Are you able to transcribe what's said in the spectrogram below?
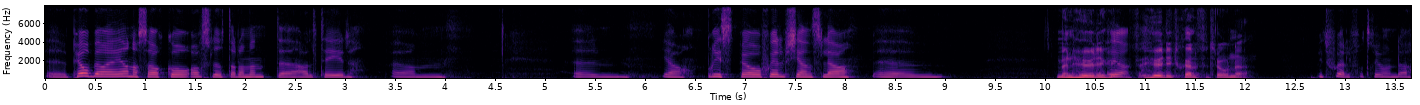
eh, påbörjar gärna saker, avslutar dem inte alltid. Um, um, ja, brist på självkänsla, um, men hur, är- Ja. hur är ditt självförtroende? mitt självförtroende.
